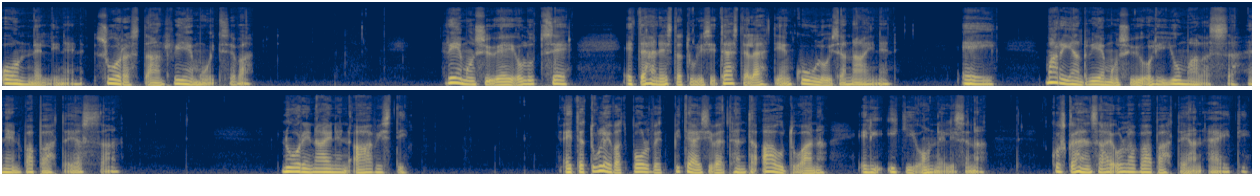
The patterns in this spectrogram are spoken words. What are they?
onnellinen, suorastaan riemuitseva. Riemun syy ei ollut se, että hänestä tulisi tästä lähtien kuuluisa nainen. Ei, Marian riemun syy oli Jumalassa, hänen vapahtajassaan. Nuori nainen aavisti, että tulevat polvet pitäisivät häntä autuana, eli ikionnellisena, koska hän sai olla vapahtajan äiti.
